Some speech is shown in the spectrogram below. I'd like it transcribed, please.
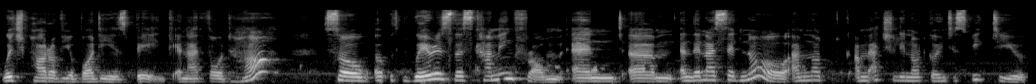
which part of your body is big? And i thought huh? So uh, where is this coming from? And um, and then i said no i'm not i'm actually not going to speak to you.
